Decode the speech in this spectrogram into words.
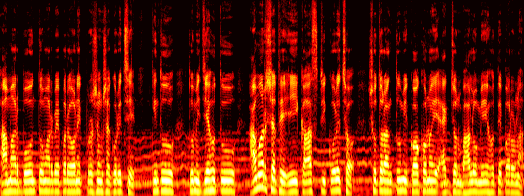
আমার বোন তোমার ব্যাপারে অনেক প্রশংসা করেছে। কিন্তু তুমি যেহেতু আমার সাথে এই কাজটি করেছ, সুতরাং তুমি কখনোই একজন ভালো মেয়ে হতে পারো না।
